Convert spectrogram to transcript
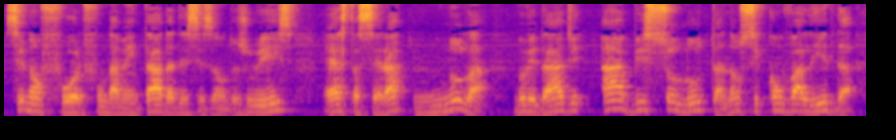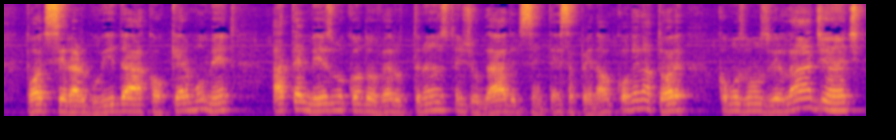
Se não for fundamentada a decisão do juiz, esta será nula, nulidade absoluta, não se convalida, pode ser arguída a qualquer momento, até mesmo quando houver o trânsito em julgado de sentença penal condenatória, como vamos ver lá adiante,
